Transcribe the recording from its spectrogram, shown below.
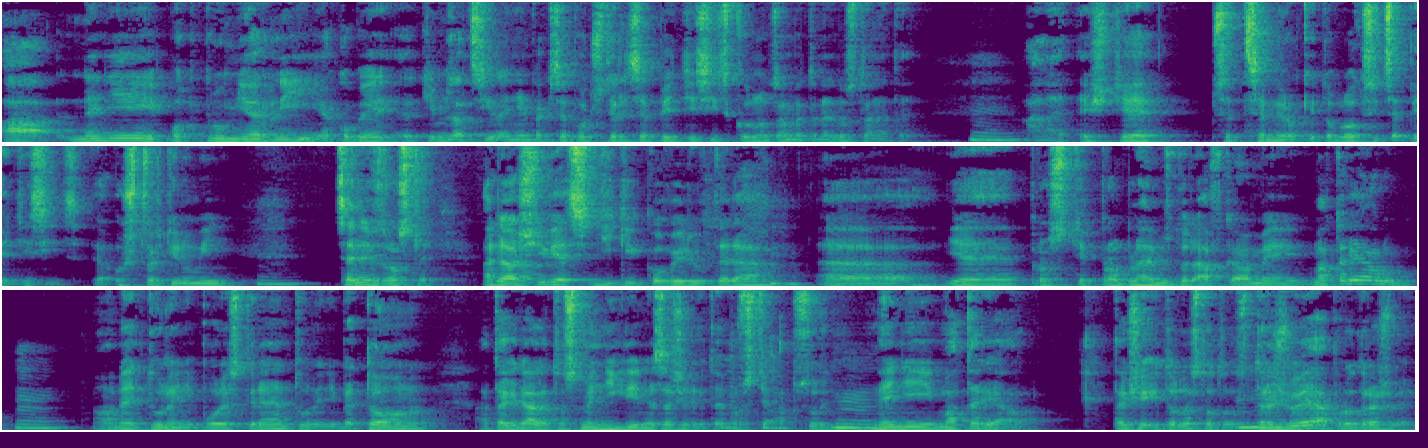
a není podprůměrný jakoby tím zacílením, tak se po 45 tisíc korun za metr nedostanete. Hmm. Ale ještě před třemi roky to bylo 35 tisíc, o čtvrtinu míň. Hmm. Ceny vzrostly. A další věc díky covidu teda hmm. je prostě problém s dodávkami materiálů. Hmm. A ne, tu není polystyren, tu není beton a tak dále. To jsme nikdy nezažili. To je prostě absurdní. Hmm. Není materiál. Takže i tohle to zdržuje a prodražuje.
